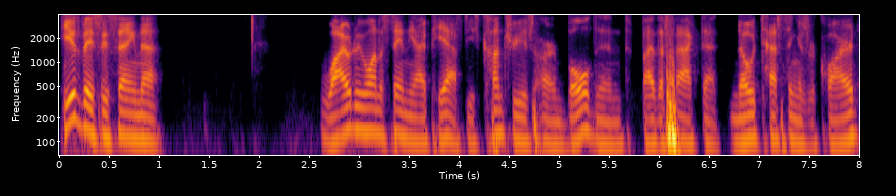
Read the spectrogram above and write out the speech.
he was basically saying that why would we want to stay in the IPF? These countries are emboldened by the fact that no testing is required.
